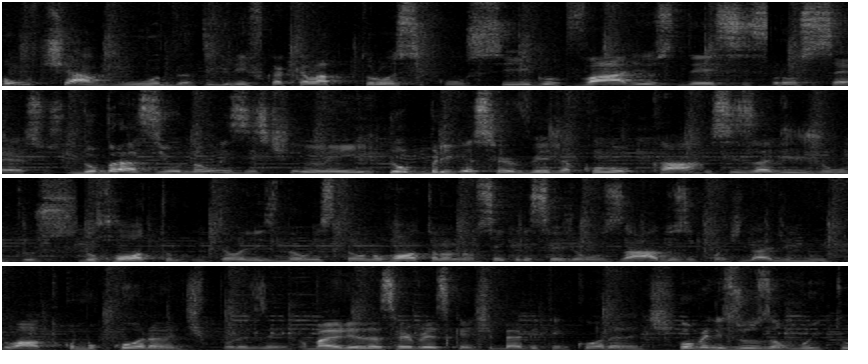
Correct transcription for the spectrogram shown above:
pontiaguda significa que ela trouxe consigo vários desses processos. Do Brasil não existe lei que obriga a cerveja a colocar esses adjuntos no rótulo. Então eles não estão no rótulo a não ser que eles sejam usados em quantidade muito alta, como corante, por exemplo. A maioria das cervejas que a gente bebe tem corante. Como eles usam muito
